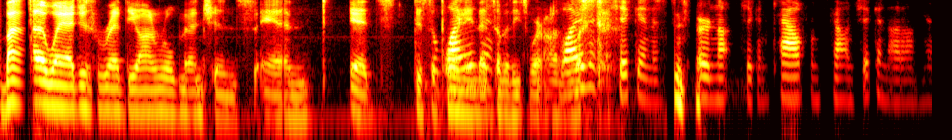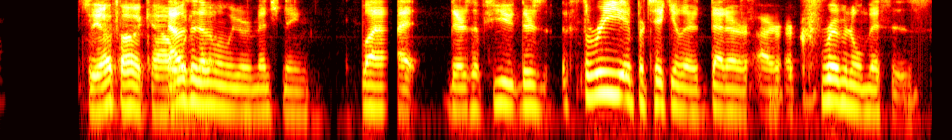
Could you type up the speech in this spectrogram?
By the way, I just read the honorable mentions, and it's disappointing that isn't- some of these weren't on the Why list. isn't chicken or not chicken cow from cow and chicken not on here? see, I thought cow. that was another been- one we were mentioning, but there's a few. There's three in particular that are are, are criminal misses.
